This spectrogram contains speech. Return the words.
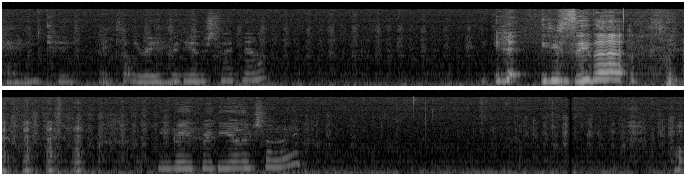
It's okay. Okay. You ready for the other side now? you see that? You ready for the other side? Oh.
